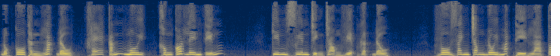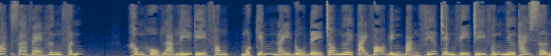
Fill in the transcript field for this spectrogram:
Độc cô thần lắc đầu, khẽ cắn môi, không có lên tiếng. Kim Xuyên chỉnh trọng việc gật đầu. Vô danh trong đôi mắt thì là toát ra vẻ hưng phấn. Không hổ là Lý Kỳ Phong, một kiếm này đủ để cho ngươi tại võ bình bảng phía trên vị trí vững như Thái Sơn.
